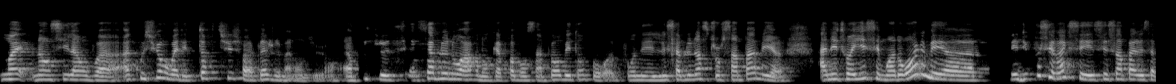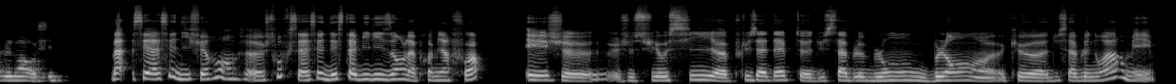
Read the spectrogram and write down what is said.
Ouais, non, si là, on voit, à coup sûr, on voit des tortues sur la plage de Malandure. En plus, c'est un sable noir, donc après, bon, c'est un peu embêtant pour, pour le sable noir, c'est toujours sympa, mais euh, à nettoyer, c'est moins drôle, mais, euh, mais du coup, c'est vrai que c'est sympa le sable noir aussi. Bah, c'est assez différent. Hein. Euh, je trouve que c'est assez déstabilisant la première fois. Et je, je, suis aussi plus adepte du sable blond ou blanc que du sable noir, mais,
